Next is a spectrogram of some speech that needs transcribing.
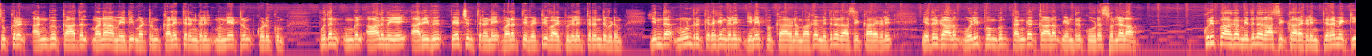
சுக்கரன் அன்பு காதல் மன அமைதி மற்றும் கலைத்திறன்களில் முன்னேற்றம் கொடுக்கும். புதன் உங்கள் ஆளுமையை அறிவு பேச்சும் திறனை வளர்த்து வெற்றி வாய்ப்புகளை திறந்துவிடும். இந்த மூன்று கிரகங்களின் இணைப்பு காரணமாக மிதுன ராசிக்காரர்களின் எதிர்காலம் ஒளி பொங்கும் தங்க காலம் என்று கூட சொல்லலாம். குறிப்பாக மிதுன ராசிக்காரர்களின் திறமைக்கு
